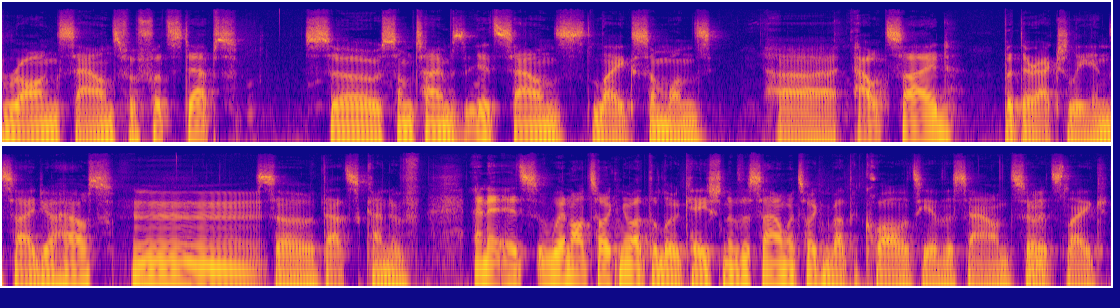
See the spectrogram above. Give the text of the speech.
wrong sounds for footsteps. So sometimes it sounds like someone's uh, outside, but they're actually inside your house. Hmm. So that's kind of, and it, it's we're not talking about the location of the sound. We're talking about the quality of the sound. So it's like,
